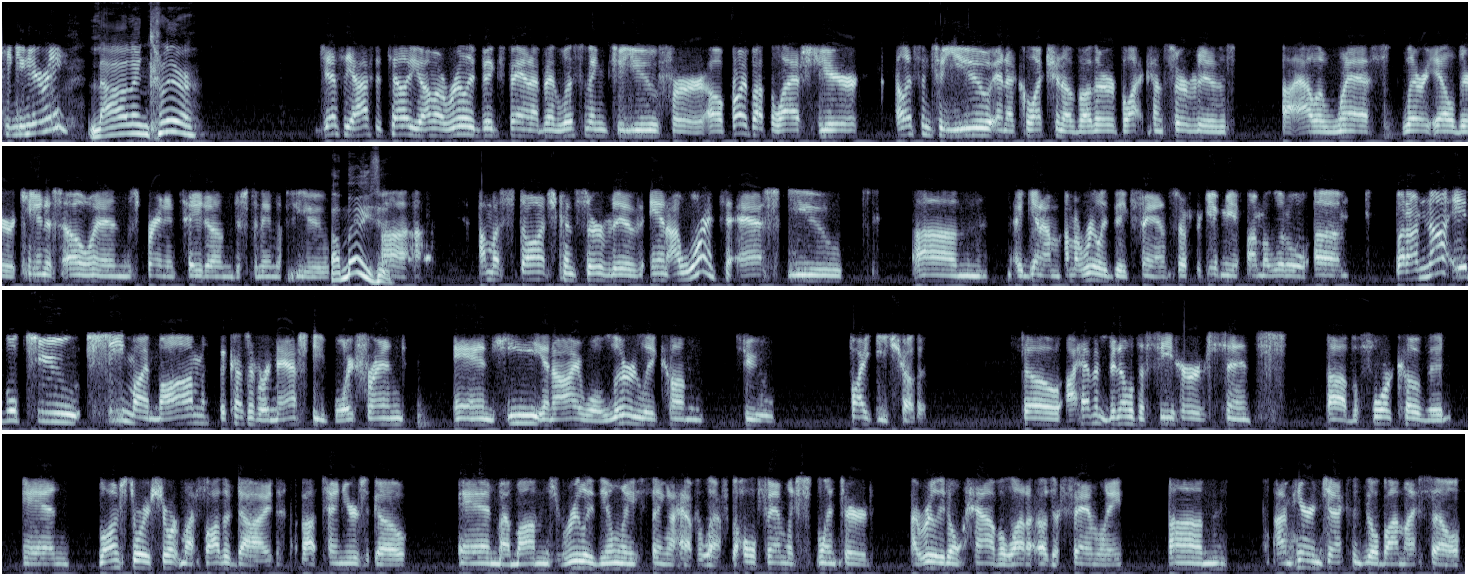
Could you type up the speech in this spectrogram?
Can you hear me? Loud and clear. Jesse, I have to tell you, I'm a really big fan. I've been listening to you for oh, probably about the last year. I listened to you and a collection of other black conservatives, uh, Allen West, Larry Elder, Candace Owens, Brandon Tatum, just to name a few. Amazing. Uh, I'm a staunch conservative, and I wanted to ask you. Um, again, I'm I'm a really big fan, so forgive me if I'm a little. Um, but I'm not able to see my mom because of her nasty boyfriend, and he and I will literally come to fight each other. So I haven't been able to see her since uh, before COVID. And long story short, my father died about 10 years ago, and my mom's really the only thing I have left. The whole family splintered. I really don't have a lot of other family. Um, I'm here in Jacksonville by myself,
